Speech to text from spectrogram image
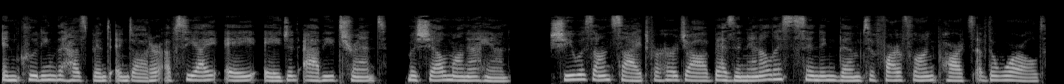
including the husband and daughter of CIA agent Abby Trent, Michelle Monaghan. She was on site for her job as an analyst sending them to far flung parts of the world.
